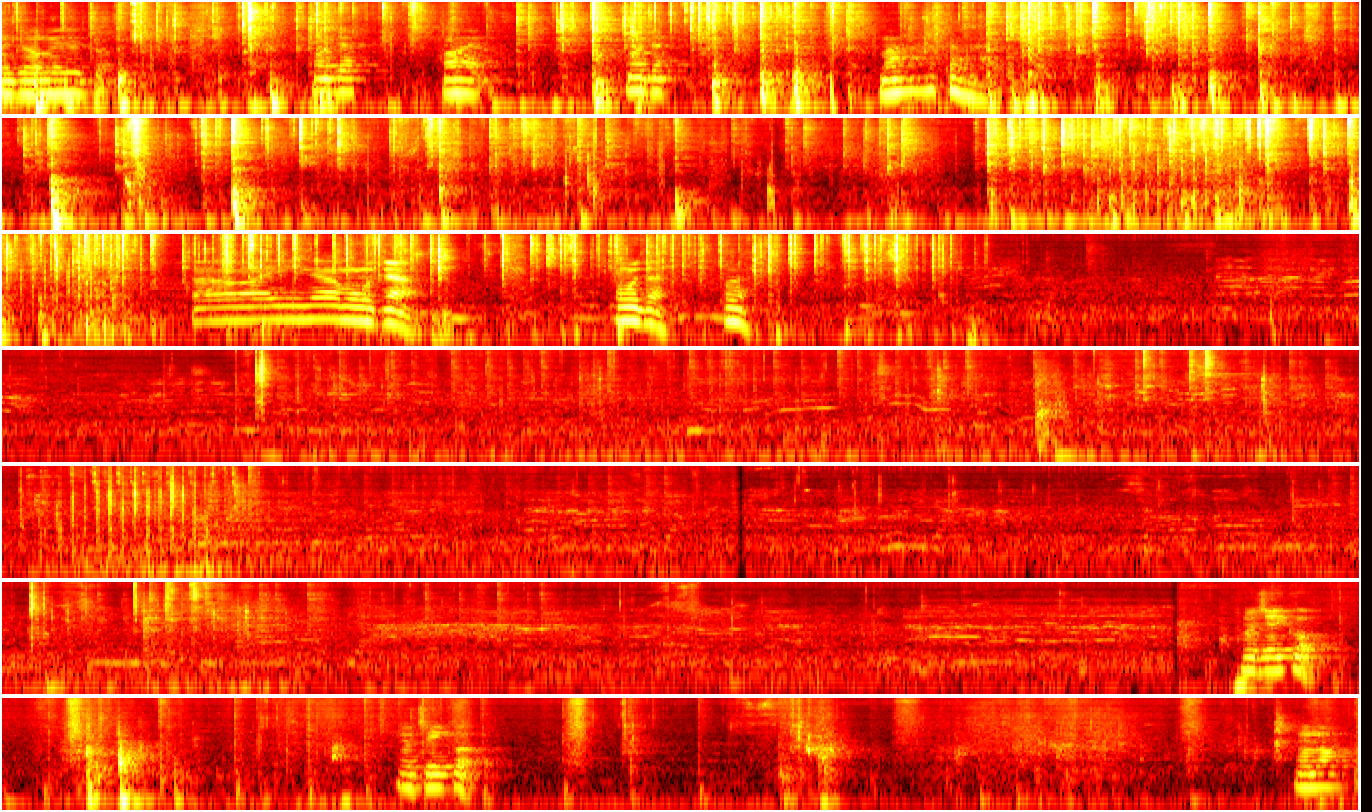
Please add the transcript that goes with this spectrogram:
もじゃおめでとう。もじゃ。おはようもじゃ。またほらかわいいなももちゃん。ももちゃんほら。もうじゃあ行こうもうじゃあ行こうママ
